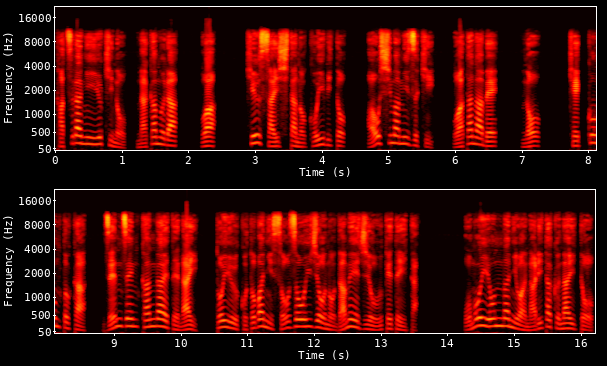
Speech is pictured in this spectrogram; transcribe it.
桂木由紀の中村は、9歳下の恋人、青島瑞希、渡辺の結婚とか全然考えてないという言葉に想像以上のダメージを受けていた。重い女にはなりたくないと、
